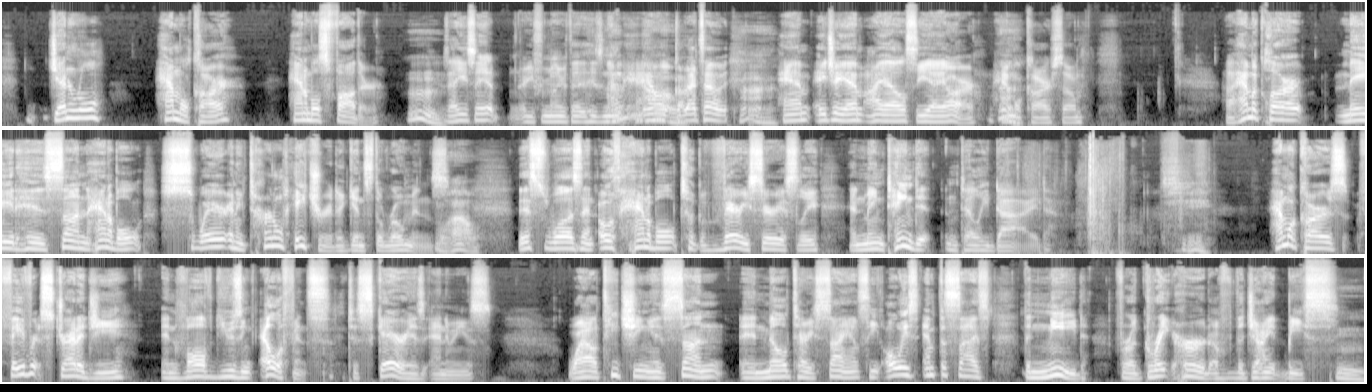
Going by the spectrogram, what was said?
General Hamilcar, Hannibal's father. Hmm. Is that how you say it? Are you familiar with that- his name? Hamilcar. That's how Huh. Ham H A M I L C A R Hamilcar. So uh, Hamilcar made his son Hannibal swear an eternal hatred against the Romans. Wow. This was an oath Hannibal took very seriously and maintained it until he died. Gee. Hamilcar's favorite strategy involved using elephants to scare his enemies. While teaching his son in military science, he always emphasized the need for a great herd of the giant beasts. Hmm.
